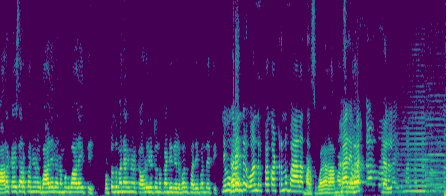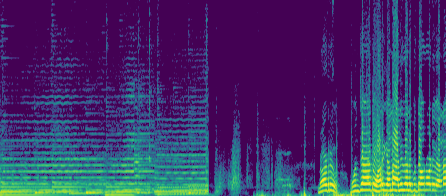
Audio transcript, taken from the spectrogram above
ವಾರಕ್ಕೆ ಐದು ಸಾವಿರ ರೂಪಾಯಿ ನಿನಗೆ ಬಾಳ ಇಲ್ಲ ನಮಗ್ ಬಾಳ ಐತಿ. ಹುಟ್ಟದ ಮನ್ಯಾಗ ನಿನಗೆ ಕವಳಿ ಹಿಟ್ಟನ್ನು ಕಂಡಿರಿಲ್ಲ ಬಂದು ಪದೇ ಬಂದೈತಿ. ನಿಮಗ್. ಒಂದ್ ರೂಪಾಯಿ ಕೊಟ್ರು ಬಾಳ. ಮಾಡ್ಸ್ಕೊಳ ಎಲ್ಲ ಇದು ಮಾಡ್ತಾರ ನೋಡ್ರಿ ಮುಂಜಾನೆ ಹೊರಗೆಲ್ಲ ಅಲಿದಲ್ಲಿ ಬಿದ್ದಾವ್ ನೋಡಿ ಇವೆಲ್ಲ.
